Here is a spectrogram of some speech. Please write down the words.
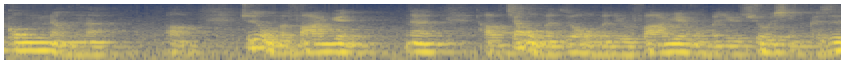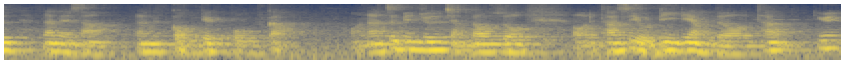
功能呢啊，就是我们发愿，那好像我们说我们有发愿，我们有修行，可是那那啥，那功力不够哦。那这边就是讲到说哦，它是有力量的哦，它因为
